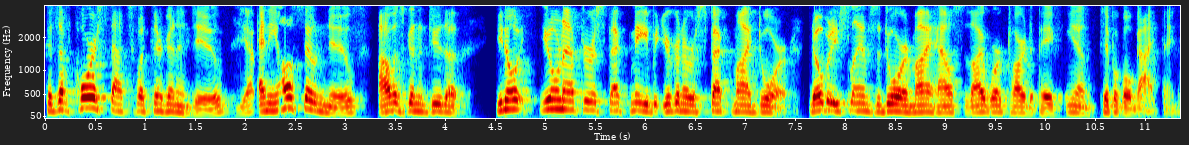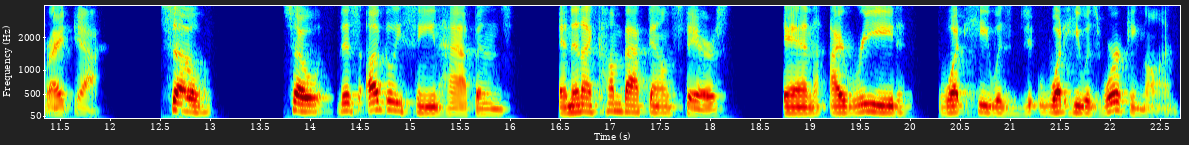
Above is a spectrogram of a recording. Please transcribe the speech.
because, of course, that's what they're going to do. Yep. And he also knew I was going to do the, you know, you don't have to respect me, but you're going to respect my door. Nobody slams the door in my house that I worked hard to pay for, you know, typical guy thing, right? Yeah. So, so this ugly scene happens, and then I come back downstairs and I read what he was what he was working on.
